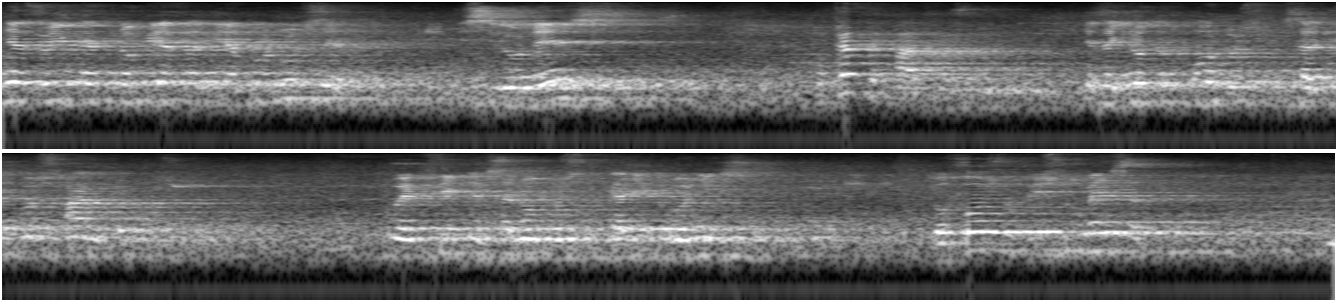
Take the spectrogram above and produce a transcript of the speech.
μια ζωή για την οποία θα διαπονούσε τις συλλονές, ο κάθε πάθος του και θα γινόταν όντως εξαρτικός άνθρωπος, που ευθύτευσαν όμως οι καλοί του γονείς, το φως του Χριστού μέσα που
